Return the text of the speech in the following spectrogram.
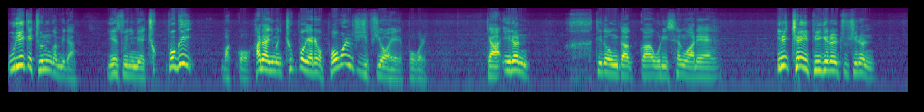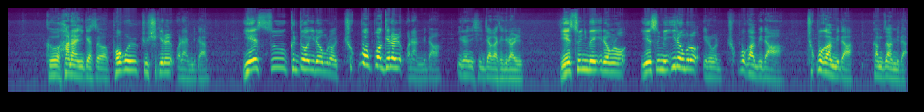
우리에게 주는 겁니다. 예수님의 축복이 맞고 하나님은 축복이 아니고 복을 주십시오 해 복을. 자 이런 하, 기도 응답과 우리 생활에 일체의 비결을 주시는 그 하나님께서 복을 주시기를 원합니다. 예수 그리스도 이름으로 축복받기를 원합니다. 이런 신자가 되기를 예수님의 이름으로 예수님의 이름으로 이름을 축복합니다. 축복합니다. 감사합니다.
